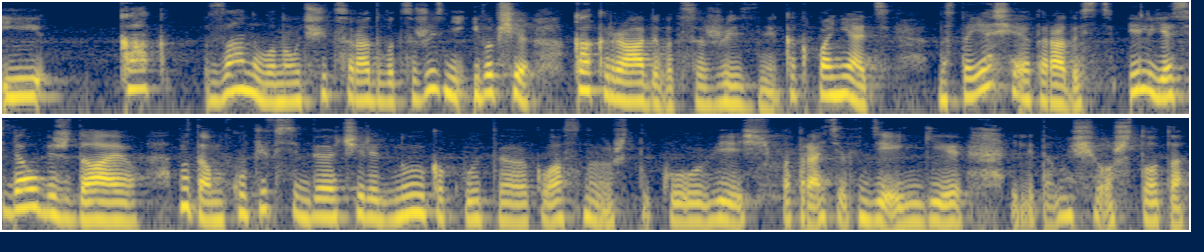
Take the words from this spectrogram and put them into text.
И как заново научиться радоваться жизни и вообще, как радоваться жизни, как понять, настоящая это радость или я себя убеждаю, ну там, купив себе очередную какую-то классную штуку, вещь, потратив деньги или там еще что-то.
